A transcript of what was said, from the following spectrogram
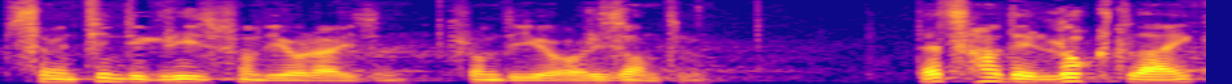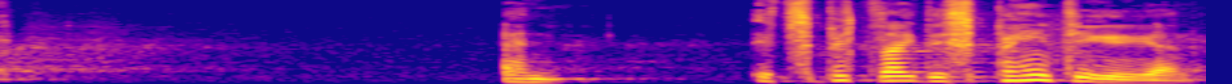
17 degrees from the horizon, from the horizontal. That's how they looked like. And it's a bit like this painting again.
